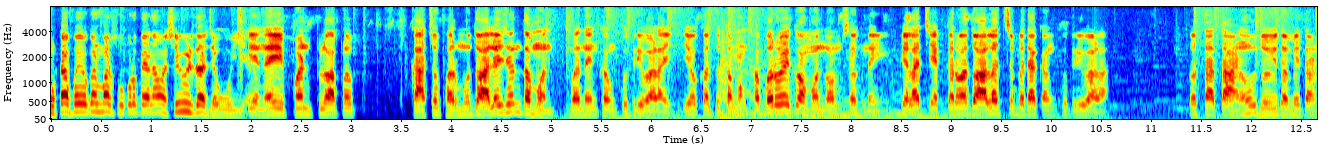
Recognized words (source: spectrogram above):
મોટા ભાઈ વગર મારો છોકરો પહેણાવા કેવી રીતે જવું એ નહીં પણ પેલો આપણો કાચો ફરમો તો આલે છે ને તમને બને કંકુત્રી વાળા એ વખત તો તમને ખબર હોય કે અમારો નોમ સગ નહીં. પેલા ચેક કરવા તો હાલ જ છે બધા કંકુત્રી વાળા તો તા તાણું જોયું તમે તાણ.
